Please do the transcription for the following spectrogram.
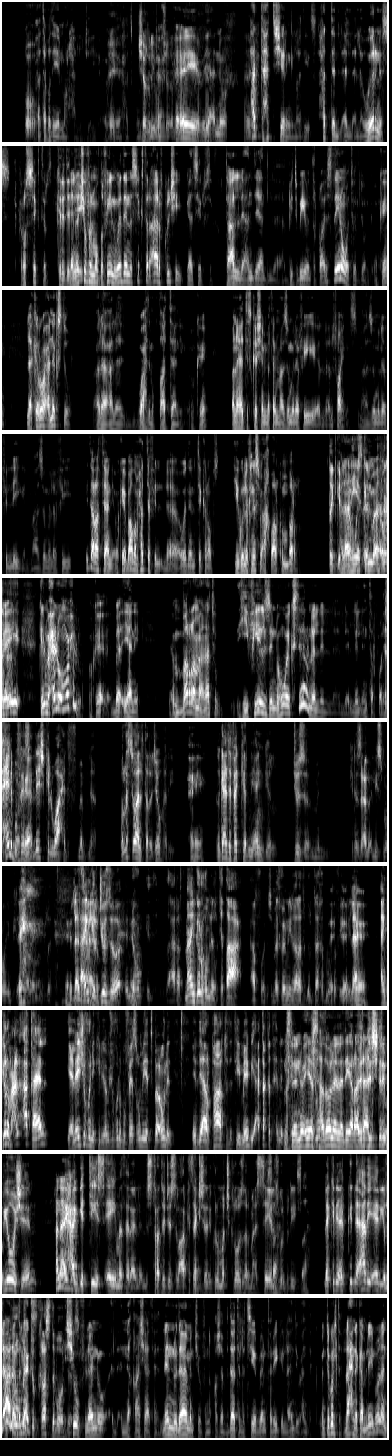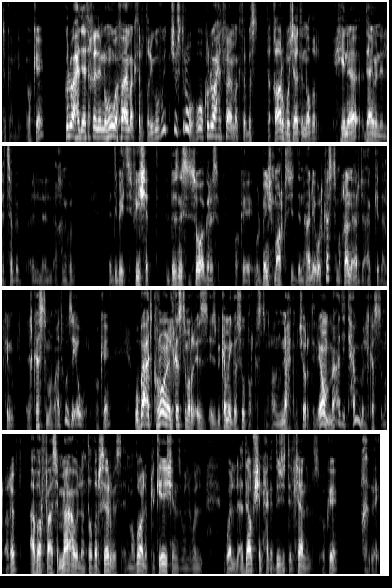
أوه. أعتقد هي المرحلة الجاية okay إيه. حتكون شغلي مو. بشغلي. اي لأنه إيه. حتى حتى sharing ال ideas حتى ال awareness cross sectors كريدت يعني لو. تشوف الموظفين within ال sector عارف كل شيء قاعد يصير في ال sector تعال اللي عندي عند B2B و enterprise they know what we're doing okay لكن روح next door على على واحد من القطاعات الثانية okay أنا هاد discussion مثلا مع زملاء في ال- ال finance مع زملاء في ال legal مع زملاء في إدارات ثانية okay بعضهم حتى في within التكنوبس يقول لك نسمع أخباركم من برا. طق الآن هي. كلمة okay كلمة حلوة مو حلوة okay يعني برا معناته هي feels إنه هو external لل enterprise الحين أبو؟ فيصل ليش كل واحد في مبنى؟ والله السؤال ترى جوهري إيه أنا قاعد أفكر إني أنقل جزء من يمكن يزعلوا اللي يسمعوني يمكن. لا أنقل. جزء إنهم عرفت ما أنقلهم للقطاع عفوا عشان ما تفهمني غلط تقول بتاخذ موظفين لا إيه. أنقلهم على الأقل يعني ليه يشوفوني كل يوم يشوفون أبو فيصل هم يتبعون يعني they are part of the team maybe أعتقد إحنا بس لأنه yes هذول الذين ال distribution أنا أقول- حق ال TSA مثلا ال strategist ال architecture يكونوا much closer مع ال sales. وال pre صح. لكن يمكن هذه area لا، لا، بالعكس. cross the borders شوف لأنه النقاشات لأنه دائما تشوف النقاشات بالذات اللي تصير بين الفريق اللي عندي وعندك. وأنت قلت لا إحنا كاملين ولا أنتم كاملين okay؟ كل واحد يعتقد إنه هو فاهم أكثر بطريقه which is true هو كل واحد فاهم أكثر. بس تقارب وجهات النظر هنا دائما اللي تسبب خلينا نقول ال debate في شد. ال business so aggressive okay؟ وال benchmarks جدا عالي. وال customer خلينا ارجع أكد على الكلمة. ال customer ما عاد هو زي أول okay؟ وبعد كورونا ال customer is is becoming a super customer من ناحية maturity اليوم ما عاد يتحمل ال customer عرفت؟ أبى أرفع سماعة ولا أنتظر service الموضوع ال applications وال وال وال adoption حق ال digital channels okay؟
